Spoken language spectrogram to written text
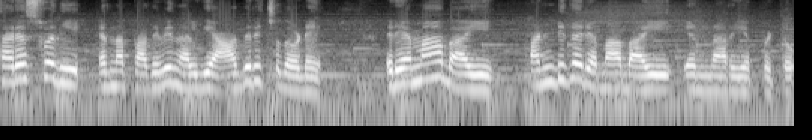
സരസ്വതി എന്ന പദവി നൽകി ആദരിച്ചതോടെ രമാബായി പണ്ഡിത രമാബായി എന്നറിയപ്പെട്ടു.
